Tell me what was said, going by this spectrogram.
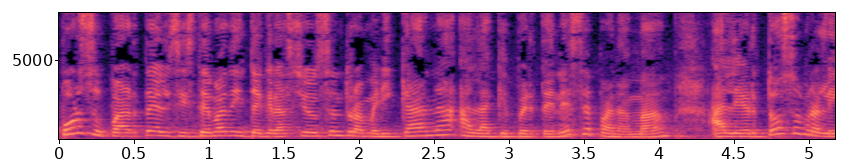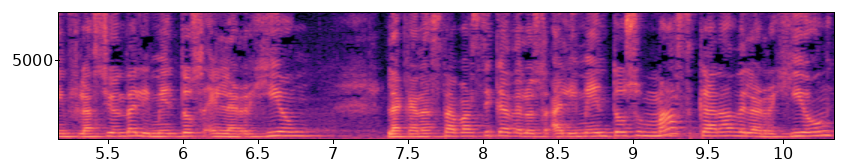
Por su parte, el sistema de integración centroamericana a la que pertenece Panamá alertó sobre la inflación de alimentos en la región. La canasta básica de los alimentos más cara de la región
